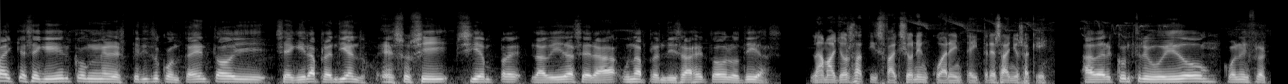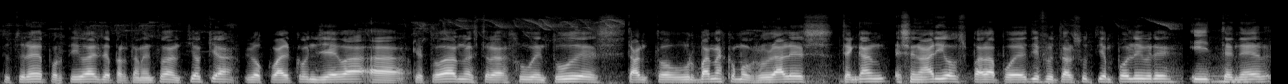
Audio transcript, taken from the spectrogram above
hay que seguir con el espíritu contento y seguir aprendiendo. Eso sí, siempre la vida será un aprendizaje todos los días la mayor satisfacción en 43 años aquí? Haber contribuido con la infraestructura deportiva del departamento de Antioquia, lo cual conlleva a que todas nuestras juventudes, tanto urbanas como rurales, tengan escenarios para poder disfrutar su tiempo libre y tener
